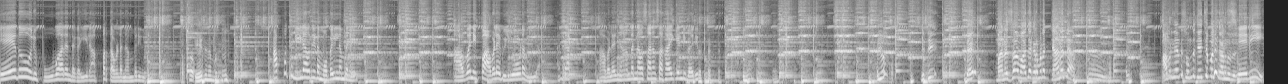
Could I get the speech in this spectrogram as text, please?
ഏതോ ഒരു പൂവാലന്റെ കയ്യിൽ അപ്പുറത്ത് അവളുടെ നമ്പർ കിട്ടി. ഏത് നമ്പർ അപ്പുറത്ത് ലീലാവതിയുടെ മൊബൈൽ നമ്പര്. അവൻ ഇപ്പൊ അവളെ വിളിയോടെ വിളിയ. അല്ല അവളെ ഞാൻ തന്നെ അവസാനം സഹായിക്കേണ്ടി വരും. അയ്യോ ചേച്ചി ദേ, മനസ്സാ വാച കർമ്മണം ഞാനല്ല. ഉം. അവർ ഞാൻ സ്വന്തം ചേച്ചി പോലെ കാണുന്നത്. ശരി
